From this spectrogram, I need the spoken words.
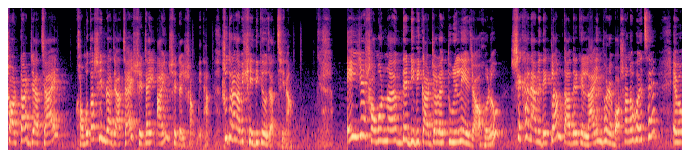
সরকার যা চায়, ক্ষমতাসীনরা যা চায়, সেটাই আইন, সেটাই সংবিধান। সুতরাং আমি সেই দিকেও যাচ্ছি না। এই যে সমন্বয়কদের ডিবি কার্যালয়ে তুলে নিয়ে যাওয়া হলো, সেখানে আমি দেখলাম তাদেরকে লাইন ধরে বসানো হয়েছে এবং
